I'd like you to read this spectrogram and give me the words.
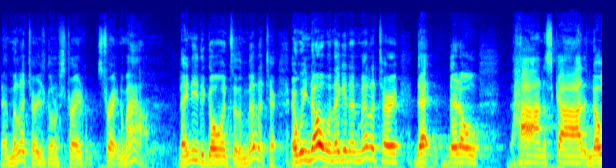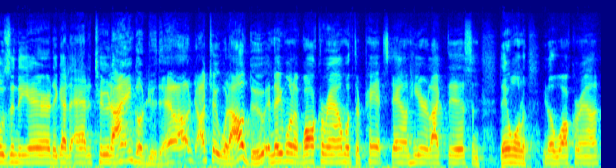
That military is going to straighten, straighten them out. They need to go into the military. And we know when they get in the military, that, that old high in the sky, the nose in the air. They got the attitude, I ain't going to do that. I'll, I'll, tell you what I'll do. And they want to walk around with their pants down here like this, and they want to, you know, walk around.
